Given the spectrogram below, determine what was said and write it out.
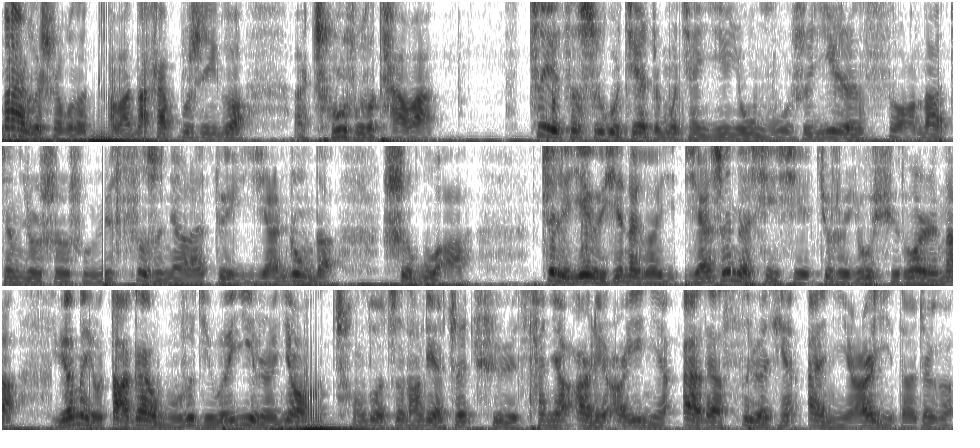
那个时候的台湾，那还不是一个啊成熟的台湾。这一次事故截止目前已经有五十一人死亡，那真的就是属于四十年来最严重的事故啊！这里也有一些那个延伸的信息，就是有许多人呢，原本有大概五十几位艺人要乘坐这趟列车去参加二零二一年《爱在四月天爱你而已》的这个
